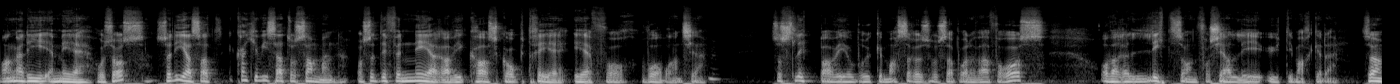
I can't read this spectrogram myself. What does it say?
mange av de er med hos oss, så de har sagt kan ikke vi sette oss sammen og så definerer vi hva Scope 3 er for vår bransje. Så slipper vi å bruke masse ressurser på det hver for oss og være litt sånn forskjellig ute i markedet. Så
